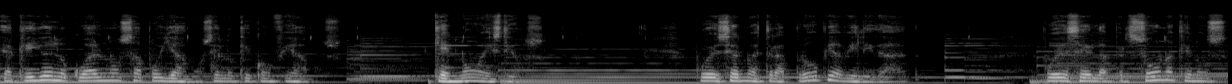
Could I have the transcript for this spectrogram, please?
de aquello en lo cual nos apoyamos, en lo que confiamos, que no es Dios. Puede ser nuestra propia habilidad, puede ser la persona que nos,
